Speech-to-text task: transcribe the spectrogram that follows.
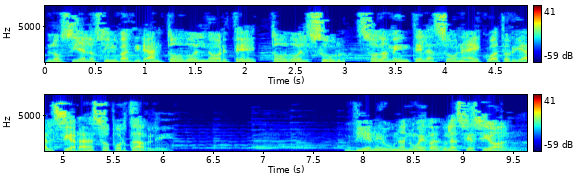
Los cielos invadirán todo el norte, todo el sur, solamente la zona ecuatorial se hará soportable. Viene una nueva glaciación.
